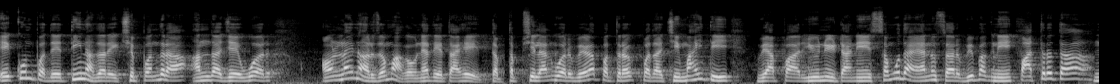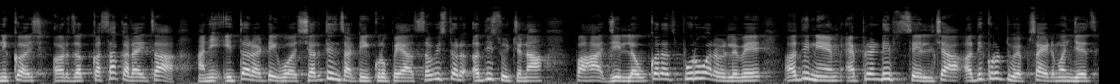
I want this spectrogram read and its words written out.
एकूण पदे तीन हजार एकशे पंधरा अंदाजे वर ऑनलाईन अर्ज मागवण्यात येत आहे. तप तपशिलांवर वेळापत्रक पदाची माहिती व्यापार युनिट आणि समुदायानुसार विभागणी पात्रता निकष अर्ज कसा करायचा आणि इतर अटी व शर्तींसाठी कृपया सविस्तर अधिसूचना पहा जी लवकरच पूर्व रेल्वे अधिनियम अप्रेंटिस सेलच्या अधिकृत वेबसाईट म्हणजेच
